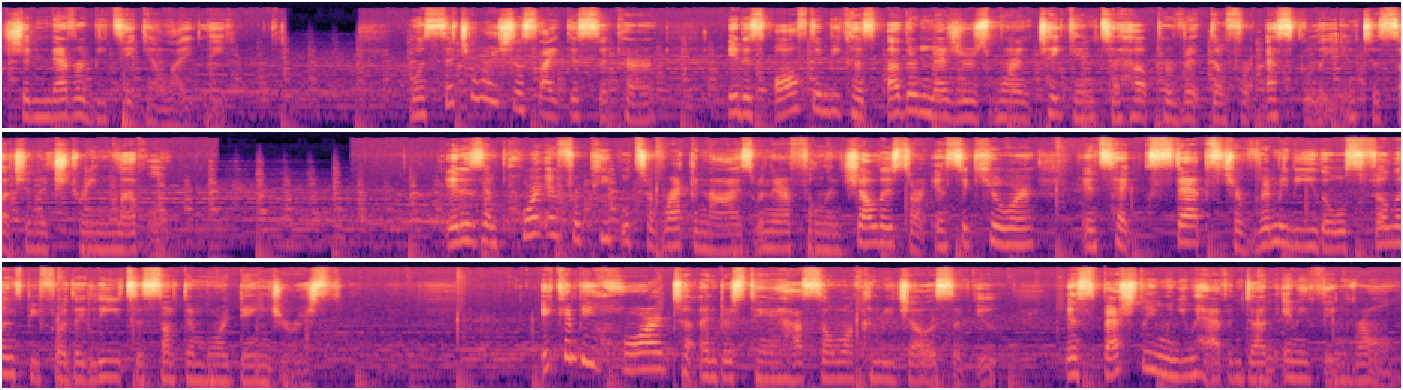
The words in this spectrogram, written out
should never be taken lightly. When situations like this occur, it is often because other measures weren't taken to help prevent them from escalating to such an extreme level. It is important for people to recognize when they're feeling jealous or insecure and take steps to remedy those feelings before they lead to something more dangerous. It can be hard to understand how someone can be jealous of you, especially when you haven't done anything wrong.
